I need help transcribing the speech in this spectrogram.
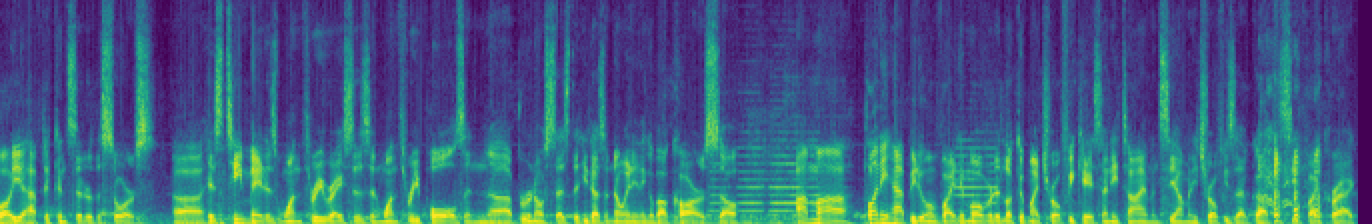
Well, you have to consider the source. Uh, his teammate has won three races and won three poles, and uh, Bruno says that he doesn't know anything about cars. So I'm uh, plenty happy to invite him over to look at my trophy case anytime and see how many trophies I've got to see if I crack.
